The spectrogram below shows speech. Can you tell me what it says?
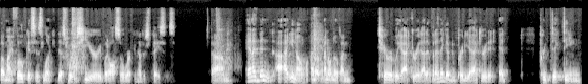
but my focus is, look, this works here. It would also work in other spaces. Um, and I've been, I, you know, I don't, I don't know if I'm terribly accurate at it, but I think I've been pretty accurate at, at predicting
